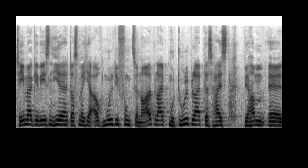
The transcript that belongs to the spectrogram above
Thema gewesen hier, dass man hier auch multifunktional bleibt, modul bleibt. Das heißt, wir haben äh,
